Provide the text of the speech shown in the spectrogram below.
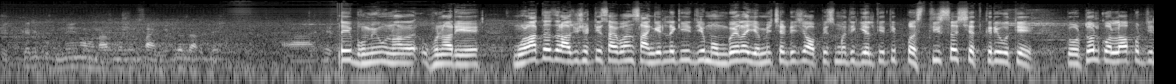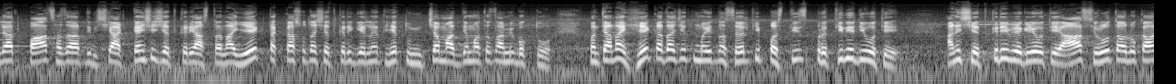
शेतकरी भूमिहीन होणार म्हणून सांगितलं जाते ते भूमी होणार होणार आहे. मुळातच राजू शेट्टी साहेबांनी सांगितलं की जे मुंबईला एम एच शेट्टीच्या ऑफिसमध्ये गेलते ती पस्तीसच शेतकरी होते. टोटल कोल्हापूर जिल्ह्यात पाच हजार तीनशे अठ्ठ्याऐंशी शेतकरी असताना एक टक्कासुद्धा शेतकरी गेले नाहीत हे तुमच्या माध्यमातच आम्ही बघतो. पण त्यांना हे कदाचित माहीत नसेल की पस्तीस प्रतिनिधी होते. आणि शेतकरी वेगळे होते. आज शिरूर तालुका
